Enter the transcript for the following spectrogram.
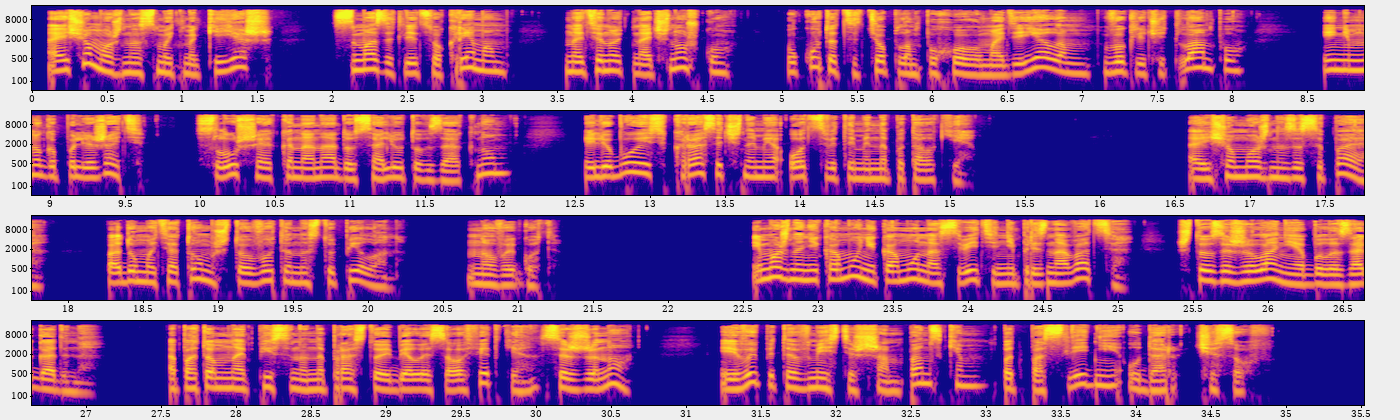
А еще можно смыть макияж, смазать лицо кремом, натянуть ночнушку, укутаться теплым пуховым одеялом, выключить лампу и немного полежать, слушая канонаду салютов за окном и любуясь красочными отцветами на потолке. А еще можно, засыпая, подумать о том, что вот и наступил он, Новый год. И можно никому-никому на свете не признаваться, что за желание было загадано, а потом написано на простой белой салфетке «сожжено» и выпито вместе с шампанским под последний удар часов.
